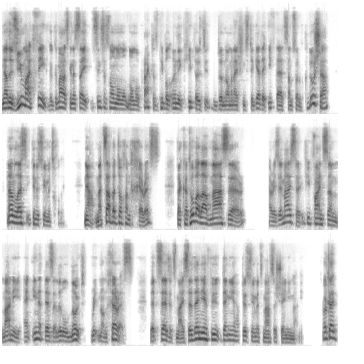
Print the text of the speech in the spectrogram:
Now, as you might think, the Gemara is going to say, since it's not normal, normal practice, people only keep those denominations together if they had some sort of kedusha. Nonetheless, you can assume it's chulin. Now, matzah batochan cheres, the katuv alav maaser if you find some money and in it there's a little note written on cheres that says it's Meiser, then you have to, then you have to assume it's Masa Sheni money. Okay.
